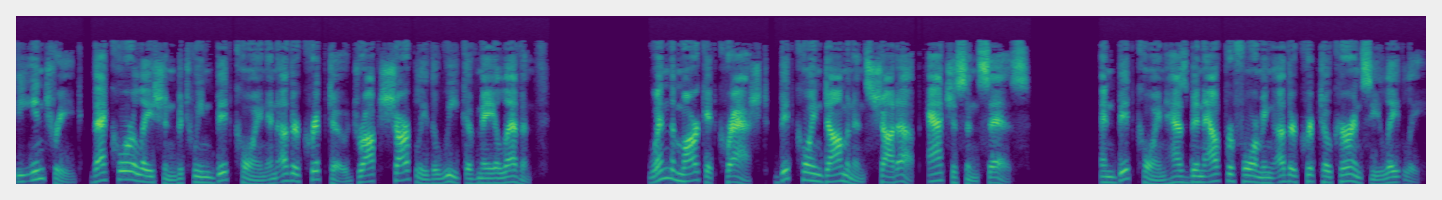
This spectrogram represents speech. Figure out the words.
The intrigue, that correlation between Bitcoin and other crypto dropped sharply the week of May 11th. When the market crashed, Bitcoin dominance shot up, Acheson says. And Bitcoin has been outperforming other cryptocurrency lately.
